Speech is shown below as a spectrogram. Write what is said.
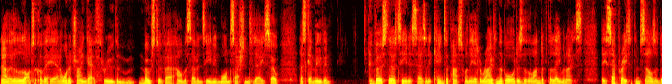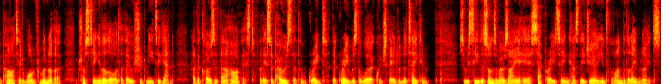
Now, there's a lot to cover here, and I want to try and get through the most of uh, Alma 17 in one session today. So let's get moving. In verse 13 it says, And it came to pass when they had arrived in the borders of the land of the Lamanites, they separated themselves and departed one from another, trusting in the Lord that they should meet again at the close of their harvest, for they supposed that the great that great was the work which they had undertaken. So we see the sons of Mosiah here separating as they journey into the land of the Lamanites,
